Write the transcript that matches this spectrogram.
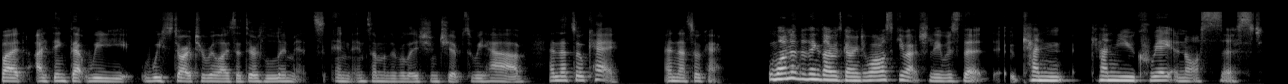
But I think that we we start to realize that there's limits in in some of the relationships we have, and that's okay. And that's okay. One of the things I was going to ask you actually was that can can you create a narcissist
